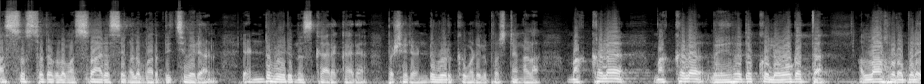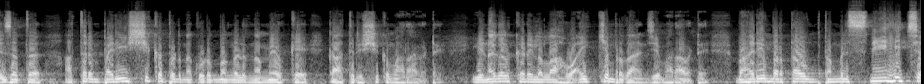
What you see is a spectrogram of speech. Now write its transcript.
അസ്വസ്ഥതകളും അസ്വാരസ്യങ്ങളും വർദ്ധിച്ചു വരികയാണ്. രണ്ടുപേരും നിസ്കാരക്കാരാ. പക്ഷെ രണ്ടുപേർക്കും ഇടയിൽ പ്രശ്നങ്ങളാണ് മക്കൾ മക്കൾ വേറെതൊക്കെ ലോകത്ത് അള്ളാഹു റബുൽ ഇസത്ത് അത്തരം പരീക്ഷിക്കപ്പെടുന്ന കുടുംബങ്ങളിൽ നമ്മയൊക്കെ കാത്തിരക്ഷിക്കുമാറാകട്ടെ. ഇണകൾക്കിടയിൽ അള്ളാഹു ഐക്യം പ്രദാനം ചെയ്യുമാറാവട്ടെ. ഭാര്യയും ഭർത്താവും തമ്മിൽ സ്നേഹിച്ച്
